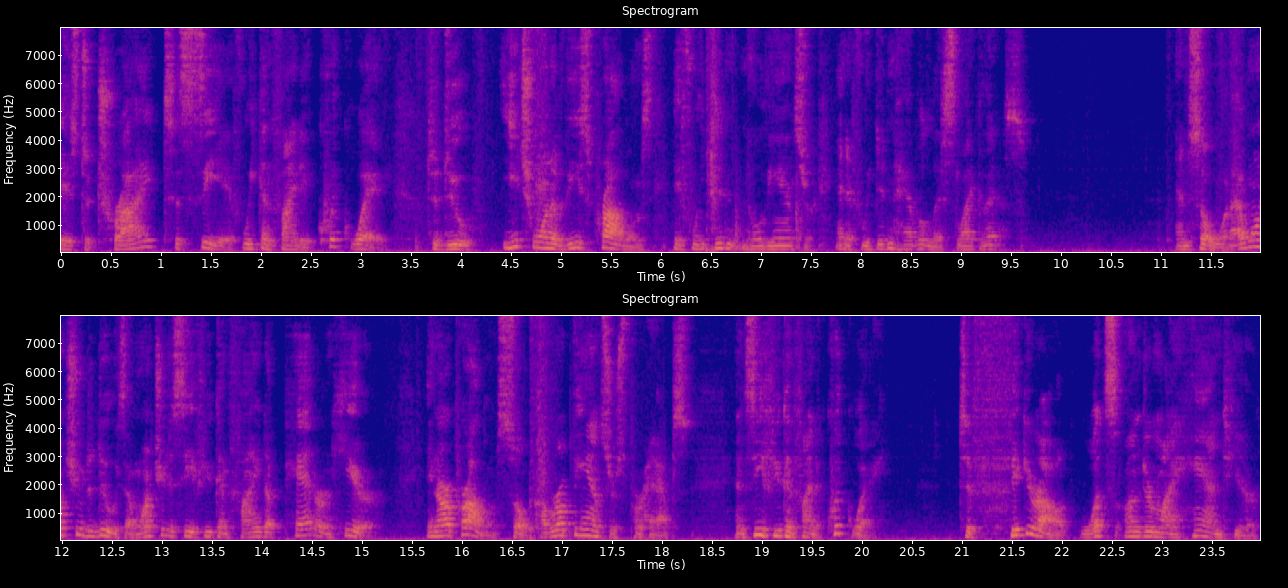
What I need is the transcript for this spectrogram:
is to try to see if we can find a quick way to do each one of these problems if we didn't know the answer and if we didn't have a list like this. And so what I want you to do is I want you to see if you can find a pattern here in our problems. So cover up the answers perhaps and see if you can find a quick way to figure out what's under my hand here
